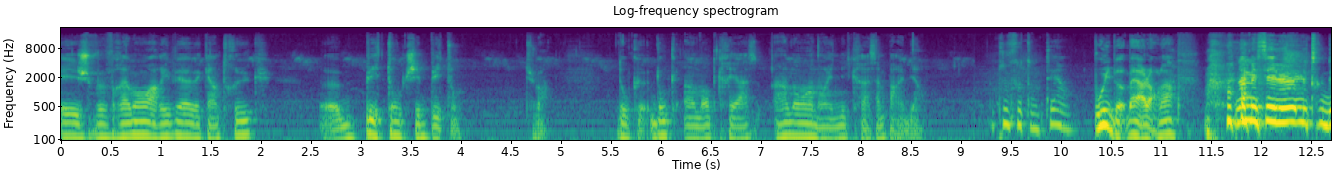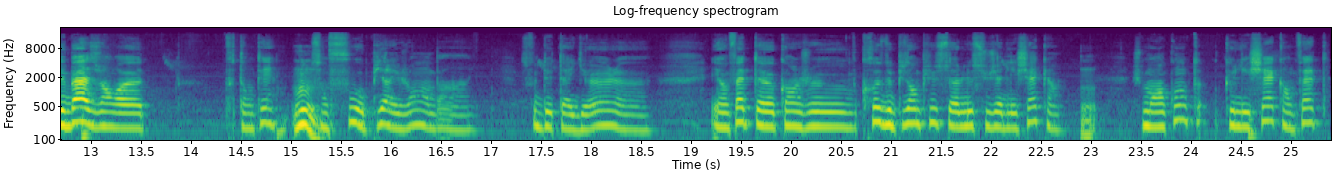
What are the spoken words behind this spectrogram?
Et je veux vraiment arriver avec un truc euh, béton de chez béton. Tu vois. Donc, donc un an de créa, un an, un an et demi de créa, ça me paraît bien. Il faut tenter. hein. Oui, bah, bah alors là. non, mais c'est le, le truc de base, genre, euh, faut tenter. hmm, On s'en fout, au pire, les gens, ben, ils se foutent de ta gueule. euh. Et en fait, quand je creuse de plus en plus le sujet de l'échec, Mm. je me rends compte que l'échec, en fait,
